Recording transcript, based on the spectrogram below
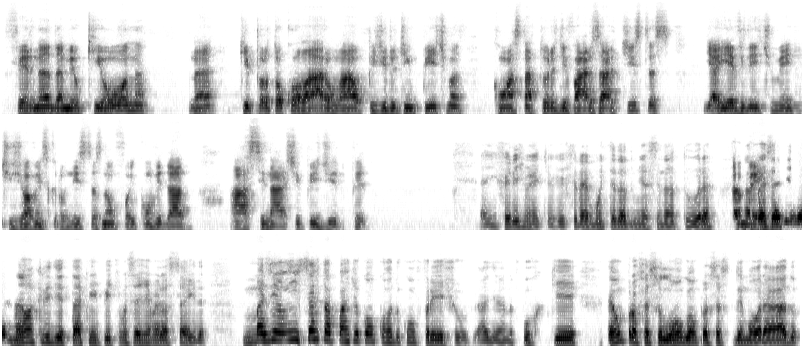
Fernanda Melchiona, né, que protocolaram lá o pedido de impeachment com a assinatura de vários artistas, e aí, evidentemente, jovens cronistas não foi convidado a assinar este pedido, Pedro. É, infelizmente, eu gostaria muito de ter dado minha assinatura, Também. apesar de não acreditar que o impeachment seja a melhor saída. Mas em, em, certa parte eu concordo com o Freixo, Adriano, porque é um processo longo, é um processo demorado.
